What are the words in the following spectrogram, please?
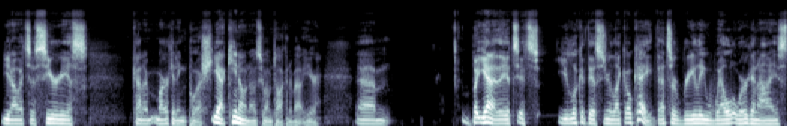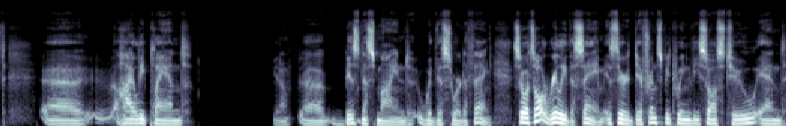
You know, it's a serious kind of marketing push. Yeah, Kino knows who I'm talking about here. Um, but yeah, it's it's you look at this and you're like, okay, that's a really well organized, uh, highly planned, you know, uh, business mind with this sort of thing. So it's all really the same. Is there a difference between Vsauce two and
